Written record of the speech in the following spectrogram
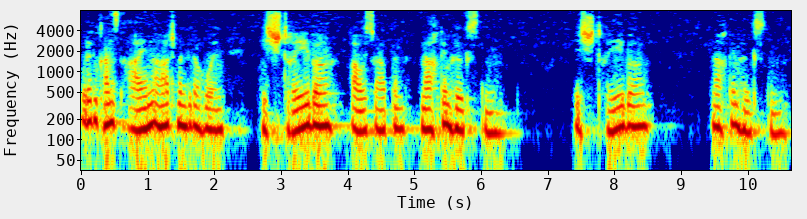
Oder du kannst einatmen, wiederholen. Ich strebe, ausatmen, nach dem Höchsten. Ich strebe nach dem Höchsten.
